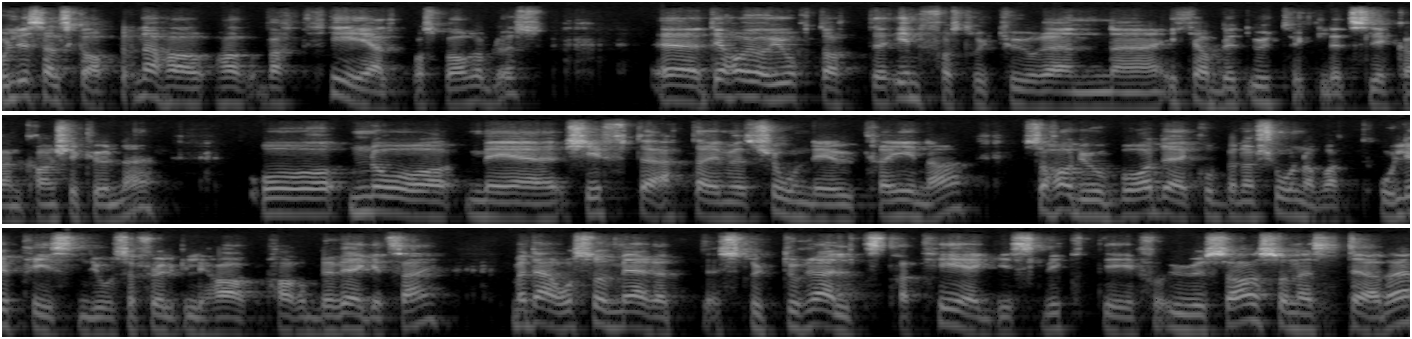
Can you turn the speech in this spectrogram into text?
oljeselskapene har, har, vært helt på sparebluss. Eh, det har jo gjort at infrastrukturen eh, ikke har blitt utviklet slik den kanskje kunne. Og nå med skiftet etter invasjonen i Ukraina, så har du jo både kombinasjon av at oljeprisen jo selvfølgelig har, har beveget seg, men det er også mer et strukturelt, strategisk viktig for USA sånn jeg ser det,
